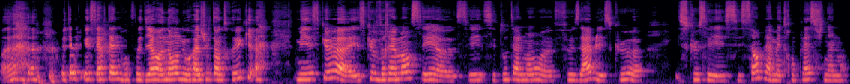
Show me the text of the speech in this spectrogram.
peut-être que certaines vont se dire oh non, on nous rajoute un truc. Mais est-ce que, est-ce que vraiment c'est, c'est, totalement faisable? Est-ce que, est-ce que c'est simple à mettre en place finalement?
